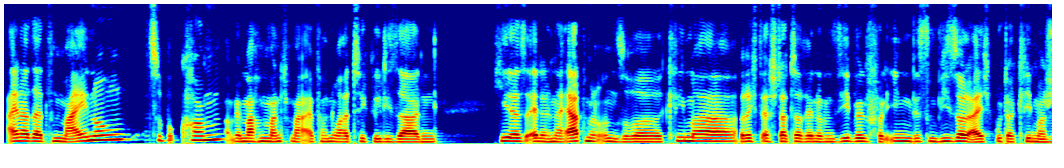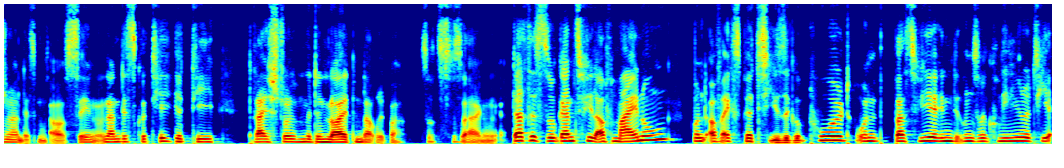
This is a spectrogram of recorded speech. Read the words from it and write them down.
einerseits Meinung zu bekommen. Wir machen manchmal einfach nur Artikel, die sagen, hier ist Elena Erdmann, unsere Klimaberichterstatterin, und sie will von Ihnen wissen, wie soll eigentlich guter Klimajournalismus aussehen. Und dann diskutiert die drei Stunden mit den Leuten darüber, sozusagen. Das ist so ganz viel auf Meinung und auf Expertise gepolt. Und was wir in unserer Community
